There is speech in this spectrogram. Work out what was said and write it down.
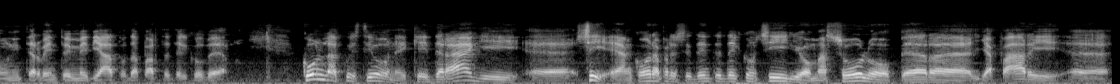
un intervento immediato da parte del governo con la questione che Draghi eh, sì è ancora Presidente del Consiglio ma solo per eh, gli affari eh,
